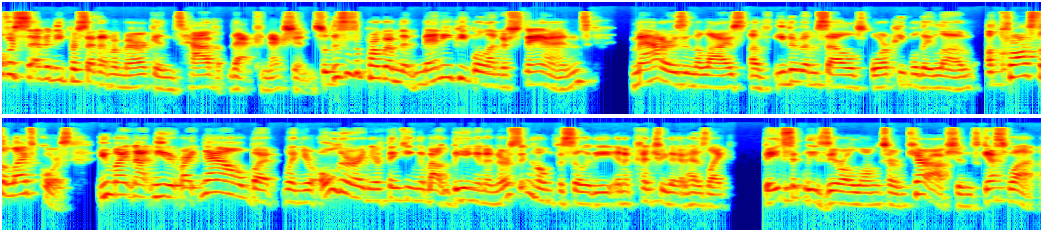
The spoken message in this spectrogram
over 70% of Americans have that connection. So, this is a program that many people understand matters in the lives of either themselves or people they love across the life course. You might not need it right now, but when you're older and you're thinking about being in a nursing home facility in a country that has like basically zero long term care options, guess what?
